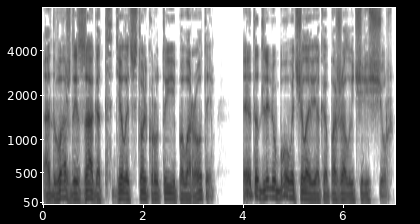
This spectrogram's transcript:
а дважды за год делать столь крутые повороты — это для любого человека, пожалуй, чересчур.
